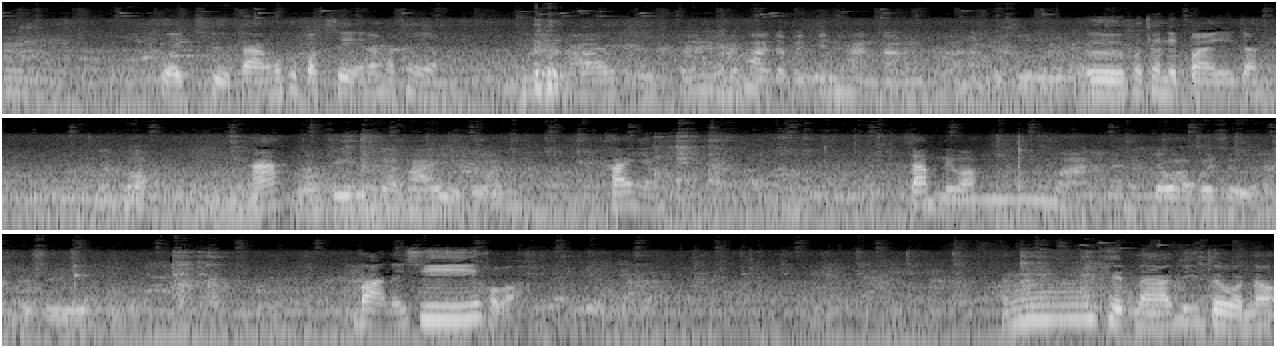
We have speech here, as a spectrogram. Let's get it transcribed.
อืมสวยสื่อต่างก็คือปักเสนะคะแถมมึงจะได้เขายังไม่ได้พาจะไปกินอาหารดังก่อนหันไปซื้อเออเขาจะได้ไปกันอย่างบอกฮะทำซีนกับใครอยู่ก่อนค่ายหยังตั้มเลยวะหวานอะไรจะว่าไปซื้ออาหารในซีบ้านในซีเขาวะ อืมเห็ดหนาที่โตนเนาะ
